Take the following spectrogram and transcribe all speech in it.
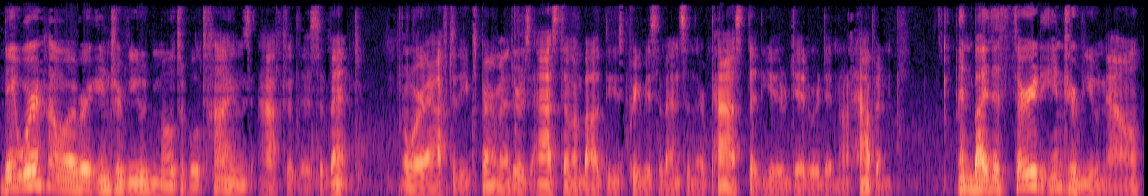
They were, however, interviewed multiple times after this event, or after the experimenters asked them about these previous events in their past that either did or did not happen. And by the third interview now,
